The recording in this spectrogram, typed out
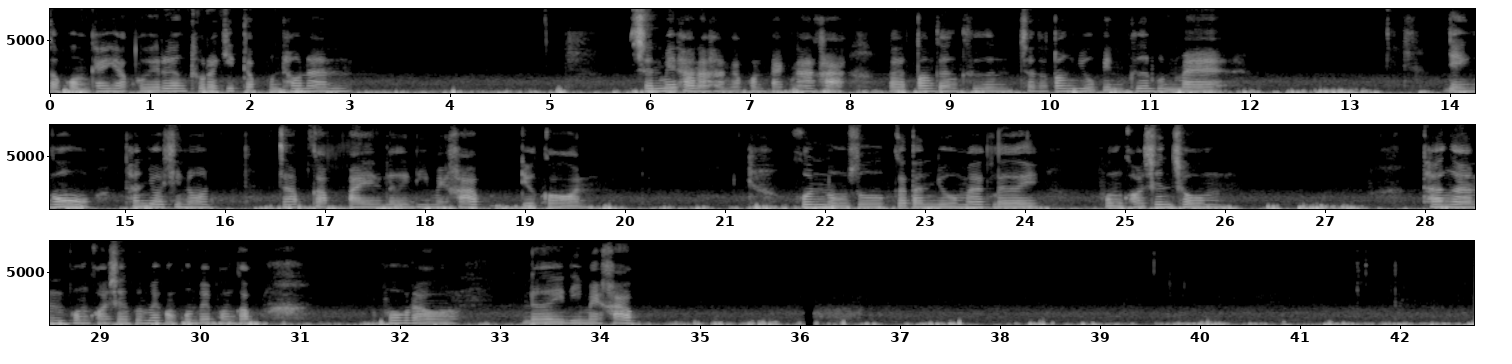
กับผมแค่อยากคุยเรื่องธุรกิจกับคุณเท่านั้น ฉันไม่ทานอาหารกับคนแปลกหน้าค่ะ และตอนกลางคืน ฉันจะต้องอยู่เป็นเพื่อนคุณแม่ ยายโง่ ท่านโยชิโนะจับกลับไปเลยดีไหมครับ เดี๋ยวก่อน คุณหนูซูกตัญญูมากเลย ผมขอชื่นชม ถ้างั้นผมขอเชิญคุณแม่ของคุณไปพร้อมกับพวกเราเลยดีไหมครับ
